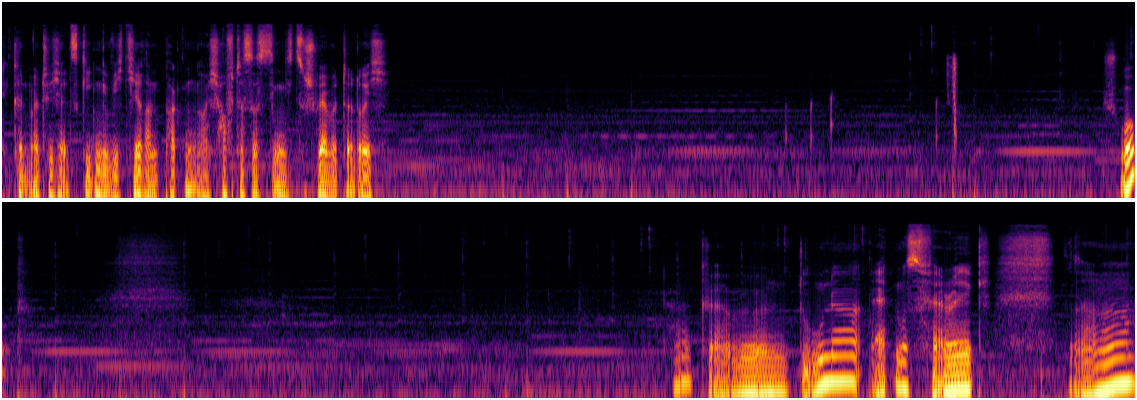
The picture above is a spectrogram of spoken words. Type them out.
Den könnten wir natürlich als Gegengewicht hier ranpacken, aber ich hoffe, dass das Ding nicht zu schwer wird dadurch. Schwupp. Current Duna Atmospheric. So,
